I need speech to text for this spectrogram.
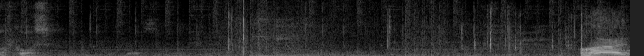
Of course. Hey,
